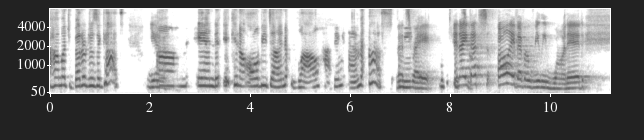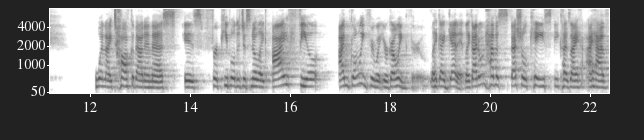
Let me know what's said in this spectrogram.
how much better does it get? Yeah. Um, and it can all be done while having MS. That's I mean, right. and I that's all I've ever really wanted when I talk about MS is for people to just know like I feel I'm going through what you're going through. Like I get it. Like I don't have a special case because I I have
